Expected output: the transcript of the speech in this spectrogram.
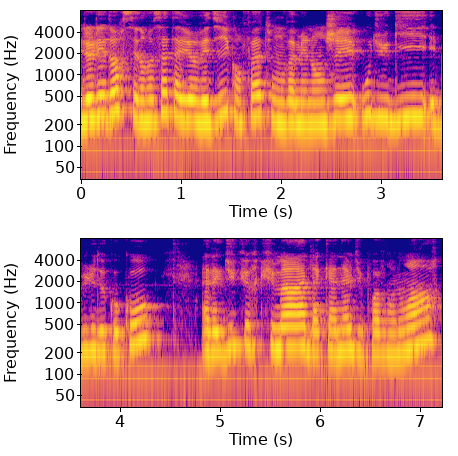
Mais le lait d'or, c'est une recette ayurvédique. En fait, on va mélanger ou du ghee et de l'huile de coco avec du curcuma, de la cannelle, du poivre noir,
